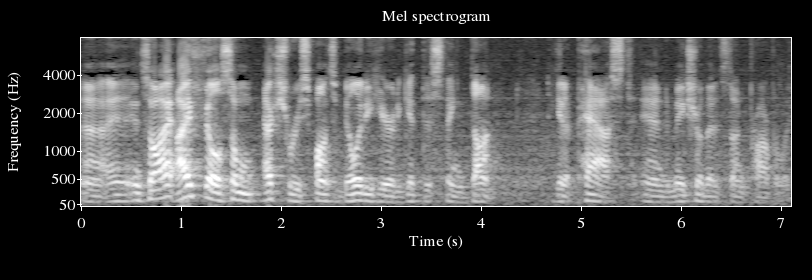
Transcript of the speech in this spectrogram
Uh, and, and so I, I feel some extra responsibility here to get this thing done, to get it passed, and to make sure that it's done properly.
